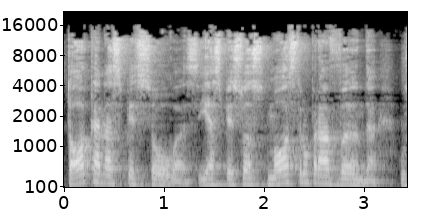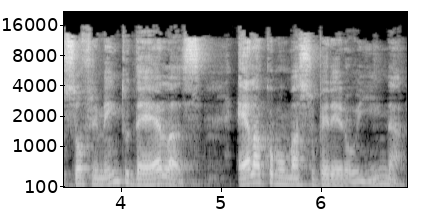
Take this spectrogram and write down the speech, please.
toca nas pessoas e as pessoas mostram pra Wanda o sofrimento delas, ela como uma super-heroína,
